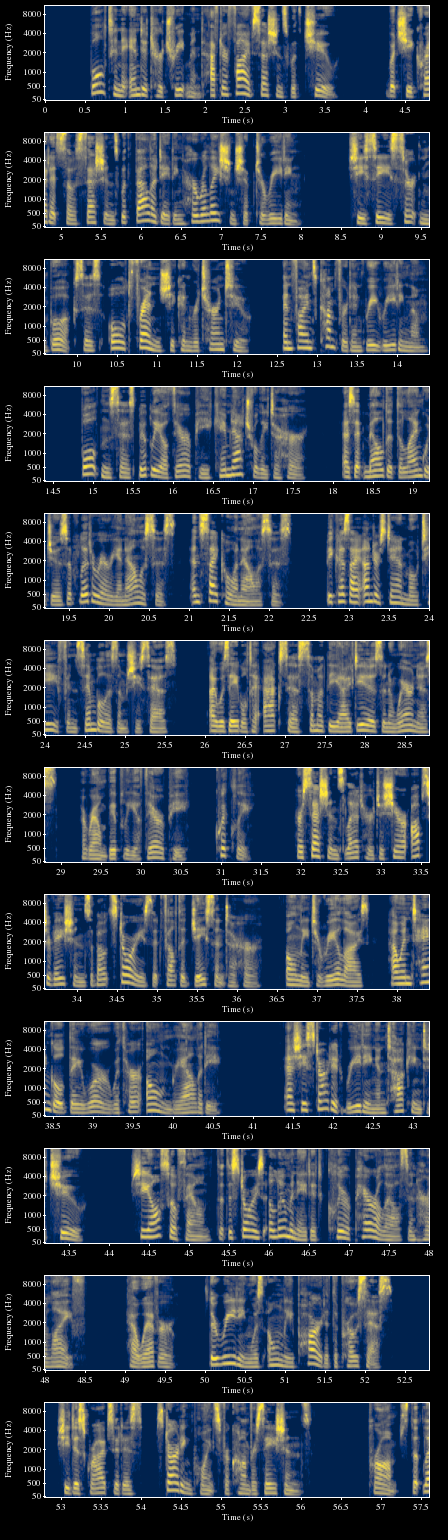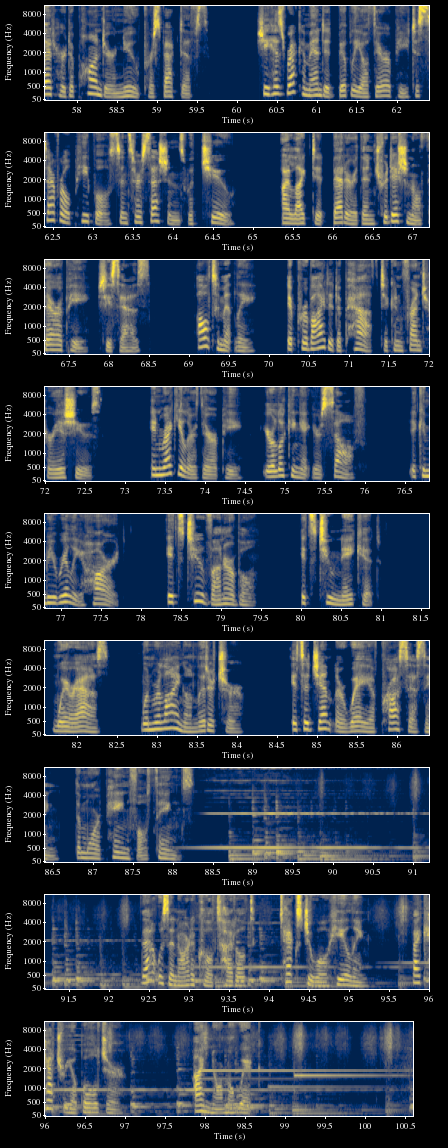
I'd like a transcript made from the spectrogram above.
Bolton ended her treatment after five sessions with Cheu, but she credits those sessions with validating her relationship to reading. She sees certain books as old friends she can return to and finds comfort in rereading them. Bolton says bibliotherapy came naturally to her, as it melded the languages of literary analysis and psychoanalysis. Because I understand motif and symbolism, she says, I was able to access some of the ideas and awareness around bibliotherapy quickly. Her sessions led her to share observations about stories that felt adjacent to her, only to realize how entangled they were with her own reality. As she started reading and talking to Cheu, she also found that the stories illuminated clear parallels in her life. However, the reading was only part of the process. She describes it as starting points for conversations, prompts that led her to ponder new perspectives. She has recommended bibliotherapy to several people since her sessions with Cheu. I liked it better than traditional therapy, she says. Ultimately, it provided a path to confront her issues. In regular therapy, you're looking at yourself. It can be really hard. It's too vulnerable. It's too naked. Whereas, when relying on literature, it's a gentler way of processing the more painful things. That was an article titled Textual Healing by Katria Bolger. I'm Norma Wick.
